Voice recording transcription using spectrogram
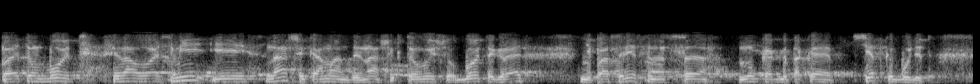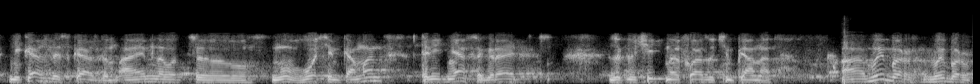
Поэтому будет финал восьми, и наши команды, наши, кто вышел, будут играть непосредственно с, ну, как бы такая сетка будет, не каждый с каждым, а именно вот, э, ну, восемь команд в три дня сыграет заключительную фазу чемпионата. А выбор, выбор,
